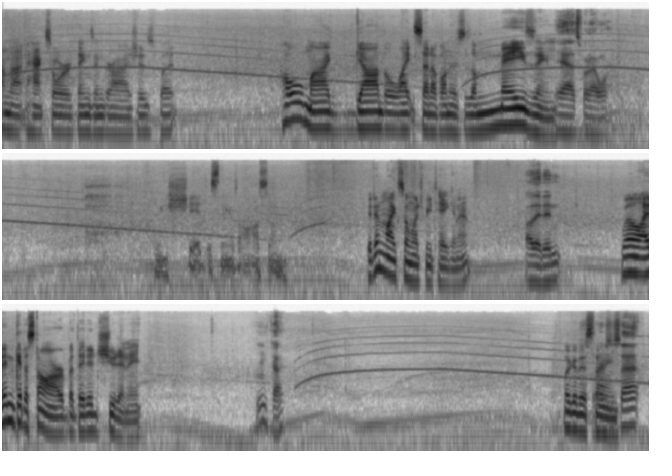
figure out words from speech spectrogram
I'm not hacksaw things in garages, but oh my god, the light setup on this is amazing. Yeah, that's what I want. Holy shit, this thing is awesome. They didn't like so much me taking it. Oh, they didn't? Well, I didn't get a star, but they did shoot at me. Okay. Look at this Where's thing. this at?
